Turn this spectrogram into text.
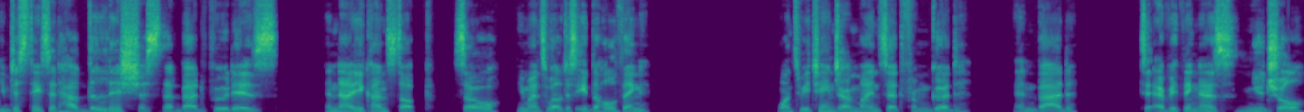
you've just tasted how delicious that bad food is, and now you can't stop, so you might as well just eat the whole thing. Once we change our mindset from good and bad to everything as neutral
